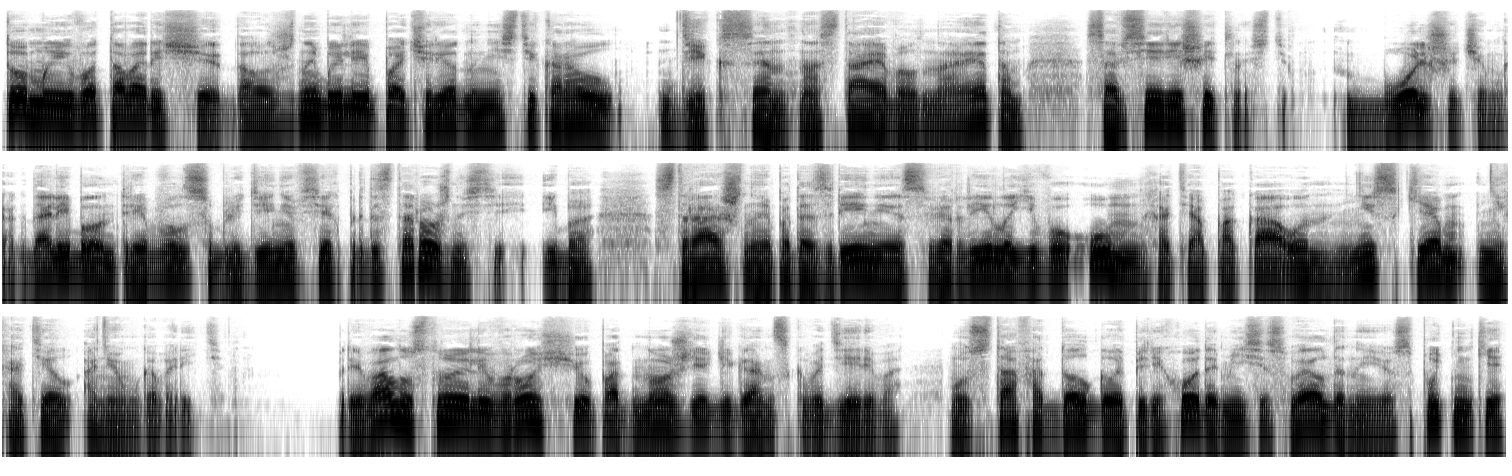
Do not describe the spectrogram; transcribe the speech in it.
Том и его товарищи должны были поочередно нести караул. Дик Сент настаивал на этом со всей решительностью. Больше, чем когда-либо он требовал соблюдения всех предосторожностей, ибо страшное подозрение сверлило его ум, хотя пока он ни с кем не хотел о нем говорить. Привал устроили в рощу подножья гигантского дерева. Устав от долгого перехода, миссис Уэлден и ее спутники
